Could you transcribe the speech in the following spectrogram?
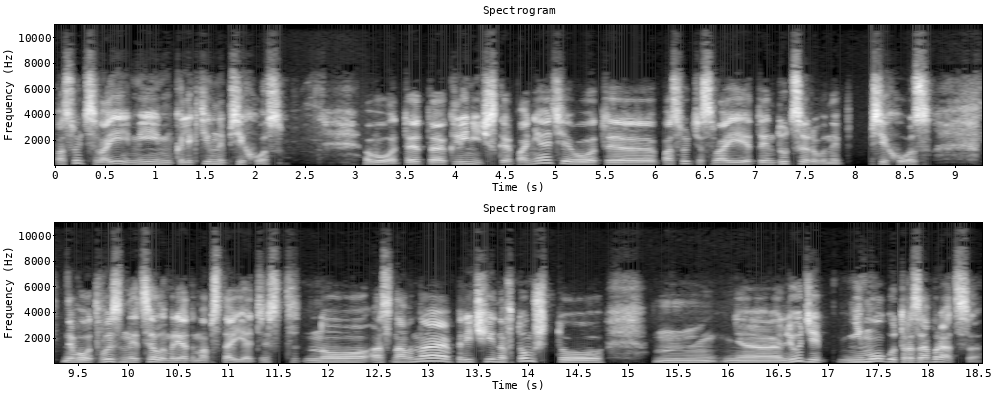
по сути своей, имеем коллективный психоз. Вот, это клиническое понятие, вот, по сути своей, это индуцированный психоз, вот, вызванный целым рядом обстоятельств, но основная причина в том, что люди не могут разобраться,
